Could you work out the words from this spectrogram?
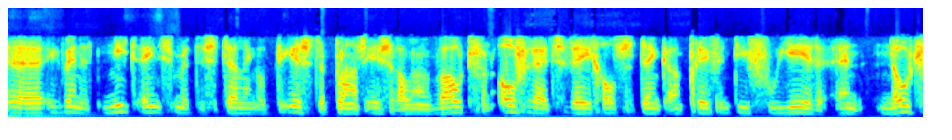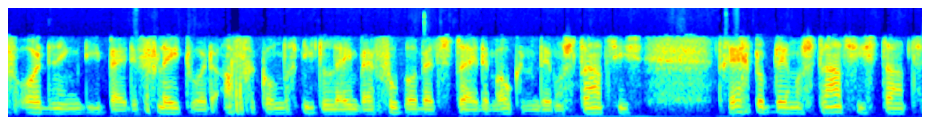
Uh, ik ben het niet eens met de stelling. Op de eerste plaats is er al een woud van overheidsregels. Denk aan preventief fouilleren en noodverordeningen die bij de vleet worden afgekondigd. Niet alleen bij voetbalwedstrijden, maar ook in demonstraties. Het recht op demonstratie staat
